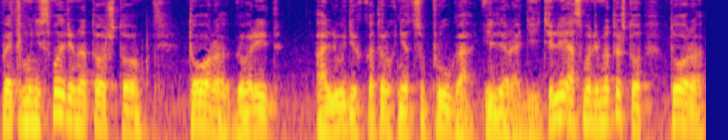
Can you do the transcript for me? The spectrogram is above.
Поэтому не смотрим на то, что Тора говорит – о людях, у которых нет супруга или родителей, а смотрим на то, что Тора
